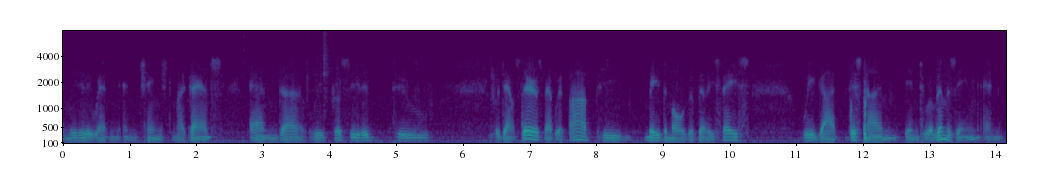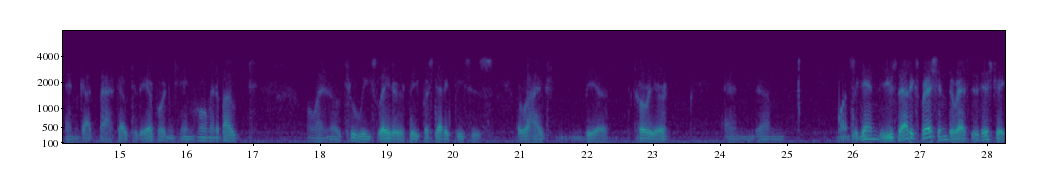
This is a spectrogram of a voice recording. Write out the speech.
immediately went and, and changed my pants, and uh, we proceeded to go downstairs. Met with Bob. He made the mold of Billy's face. We got this time into a limousine and and got back out to the airport and came home at about oh I don't know two weeks later. The prosthetic pieces arrived via courier, and um, once again, to use that expression, the rest is history.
